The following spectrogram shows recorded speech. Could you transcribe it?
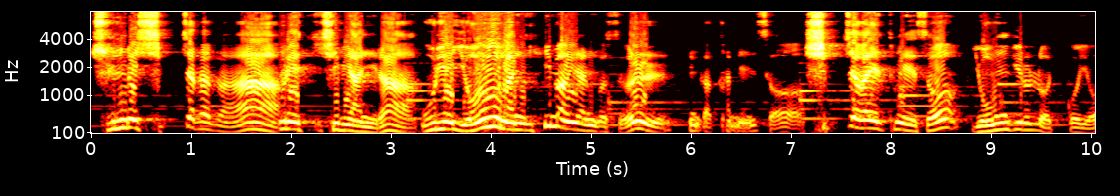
주님의 십자가가 우리의 짐이 아니라 우리의 영원한 희망이라는 것을 생각하면서 십자가에 통해서 용기를 얻고요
